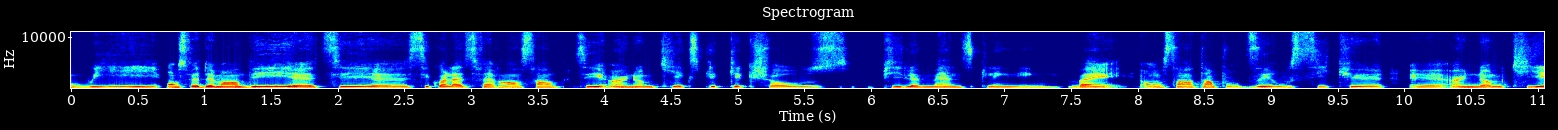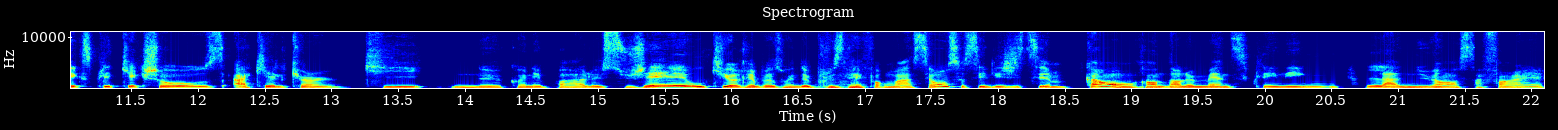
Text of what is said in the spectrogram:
Oui, on se fait demander, euh, tu sais, euh, c'est quoi la différence entre, tu sais, mmh. un homme qui explique quelque chose puis le mansplaining. Ben, on s'entend pour dire aussi que euh, un homme qui explique quelque chose à quelqu'un qui ne connaît pas le sujet ou qui aurait besoin de plus d'informations, ça c'est légitime. Quand on rentre dans le mansplaining, la nuance à faire,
